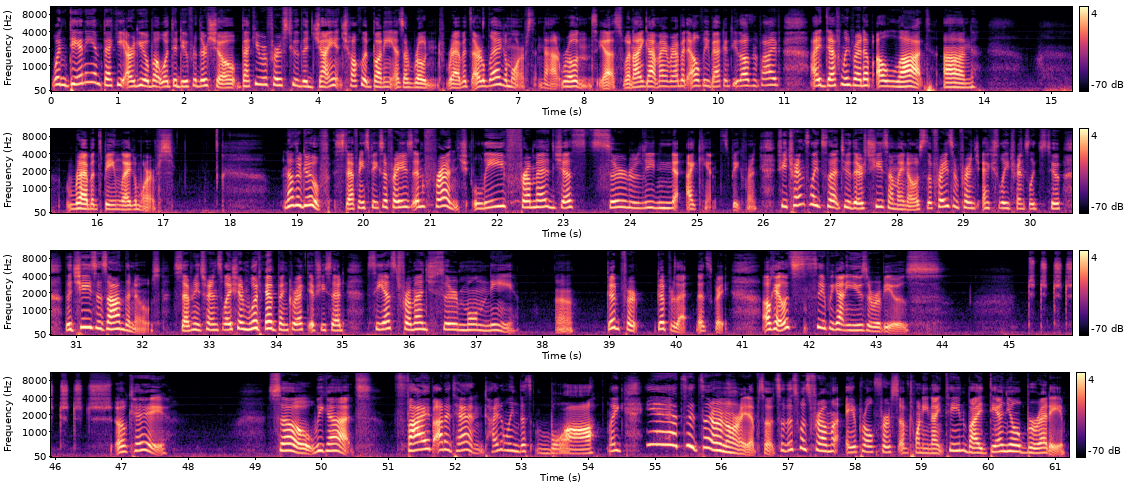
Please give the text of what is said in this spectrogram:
When Danny and Becky argue about what to do for their show, Becky refers to the giant chocolate bunny as a rodent. Rabbits are lagomorphs, not rodents. Yes, when I got my rabbit Elfie back in 2005, I definitely read up a lot on rabbits being lagomorphs. Another goof. Stephanie speaks a phrase in French. Lee fromage. I can't speak French. She translates that to there's cheese on my nose. The phrase in French actually translates to the cheese is on the nose. Stephanie's translation would have been correct if she said sieste fromage sur mon nez. Uh, good for good for that. That's great. Okay, let's see if we got any user reviews. Okay. So we got five out of ten, titling this blah. Like, yeah, it's it's an alright episode. So this was from April first of 2019 by Daniel Beretti.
